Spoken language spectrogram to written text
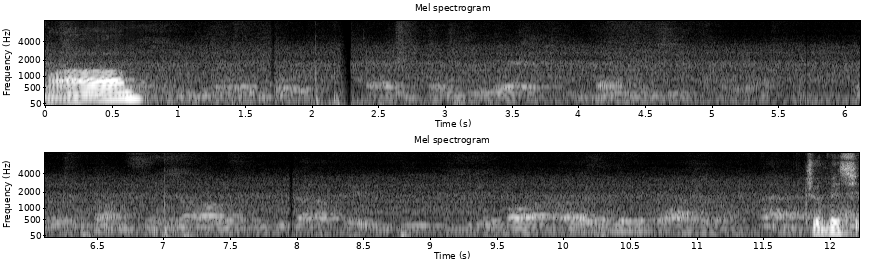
lá. Deixa eu ver se,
